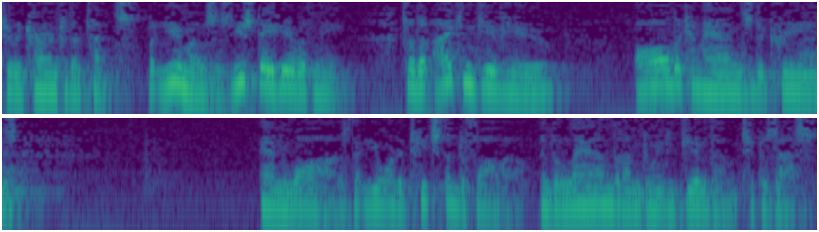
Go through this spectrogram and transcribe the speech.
to return to their tents. But you, Moses, you stay here with me, so that I can give you all the commands, decrees, and laws that you are to teach them to follow in the land that I'm going to give them to possess.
